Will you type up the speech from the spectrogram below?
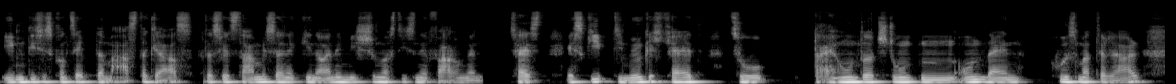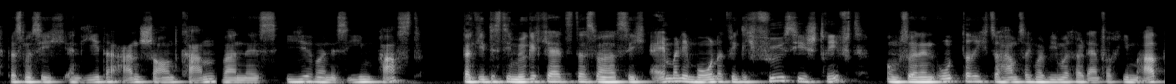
eben dieses Konzept der Masterclass, das wir jetzt haben, ist eine genau eine Mischung aus diesen Erfahrungen. Das heißt, es gibt die Möglichkeit zu 300 Stunden online Kursmaterial, dass man sich ein jeder anschauen kann, wann es ihr, wann es ihm passt. Dann gibt es die Möglichkeit, dass man sich einmal im Monat wirklich physisch trifft um so einen Unterricht zu haben, sag ich mal, wie man es halt einfach immer hat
